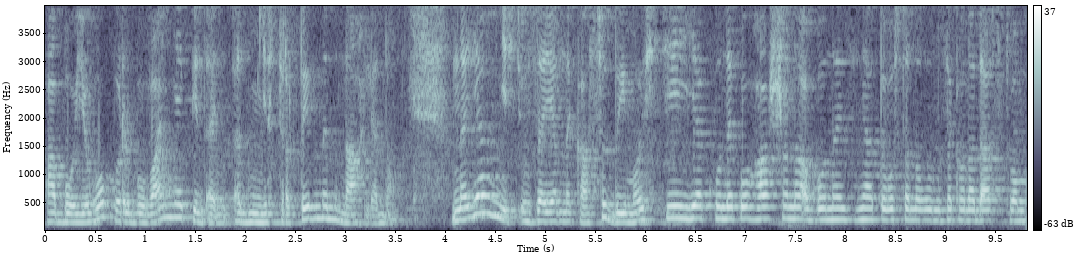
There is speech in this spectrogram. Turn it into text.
або його перебування під адміністративним наглядом. Наявність у заявника судимості, яку не погашено або не знято установленим законодавством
